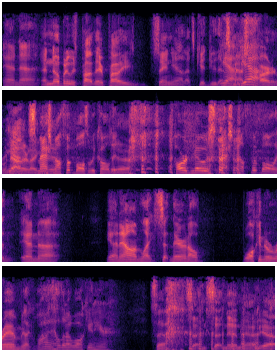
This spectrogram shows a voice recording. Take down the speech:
and uh, And nobody was probably they're probably saying yeah that's good do that yeah, smash yeah, harder. Well, yeah, now they're like smash eh, mouth football as we called it, Yeah. hard nosed smash mouth football, and and uh, yeah, now I'm like sitting there and I'll walk into a room and be like, why the hell did I walk in here? So setting setting in, man. Yeah.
